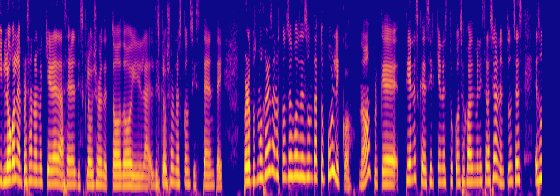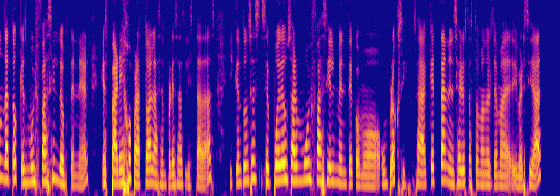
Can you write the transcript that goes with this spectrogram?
y luego la empresa no me quiere hacer el disclosure de todo y el disclosure no es consistente. Pero pues mujeres en los consejos es un dato público, ¿no? Porque tienes que decir quién es tu consejo de administración. Entonces es un dato que es muy fácil de obtener, que es parejo para todas las empresas listadas y que entonces se puede usar muy fácilmente como un proxy. O sea, ¿qué tan en serio estás tomando el tema de diversidad?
